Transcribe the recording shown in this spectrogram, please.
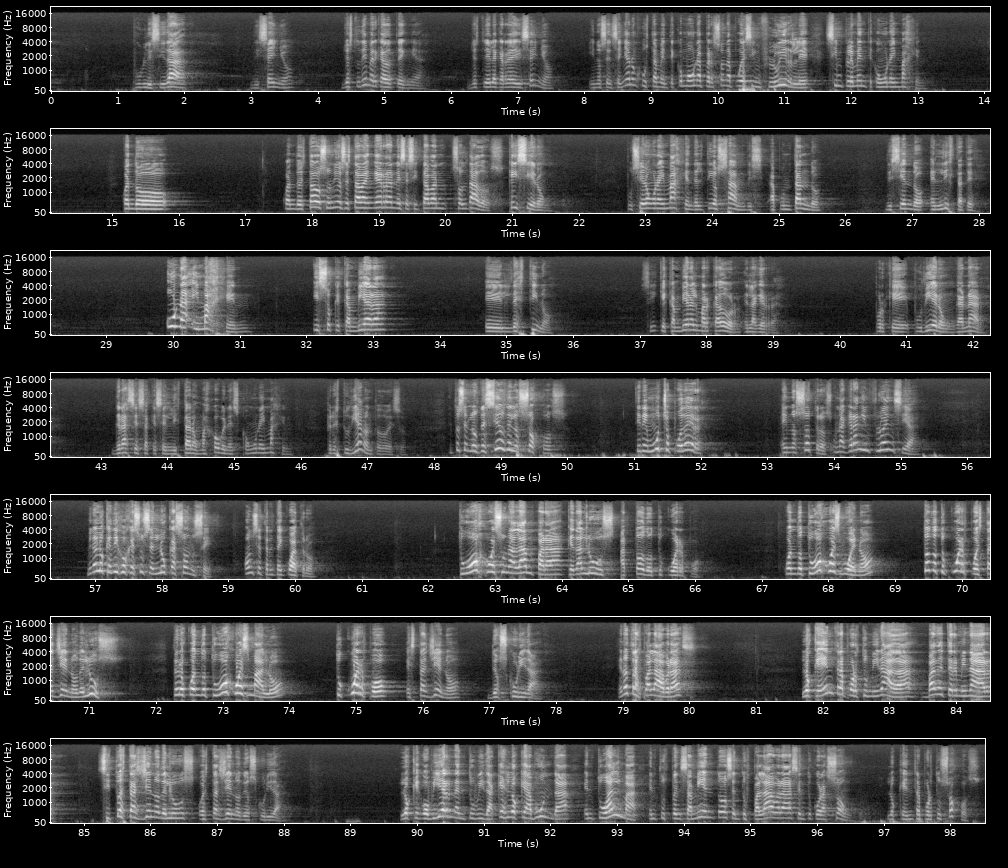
publicidad, diseño. Yo estudié mercadotecnia, yo estudié la carrera de diseño y nos enseñaron justamente cómo una persona puedes influirle simplemente con una imagen. Cuando, cuando Estados Unidos estaba en guerra necesitaban soldados. ¿Qué hicieron? Pusieron una imagen del tío Sam apuntando, diciendo, enlístate. Una imagen hizo que cambiara el destino, que cambiara el marcador en la guerra, porque pudieron ganar gracias a que se enlistaron más jóvenes con una imagen, pero estudiaron todo eso. Entonces los deseos de los ojos tienen mucho poder en nosotros, una gran influencia. Mira lo que dijo Jesús en Lucas 11, 11:34. Tu ojo es una lámpara que da luz a todo tu cuerpo. Cuando tu ojo es bueno, todo tu cuerpo está lleno de luz. Pero cuando tu ojo es malo, tu cuerpo está lleno de oscuridad. En otras palabras, lo que entra por tu mirada va a determinar si tú estás lleno de luz o estás lleno de oscuridad. Lo que gobierna en tu vida, qué es lo que abunda en tu alma, en tus pensamientos, en tus palabras, en tu corazón. Lo que entra por tus ojos.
